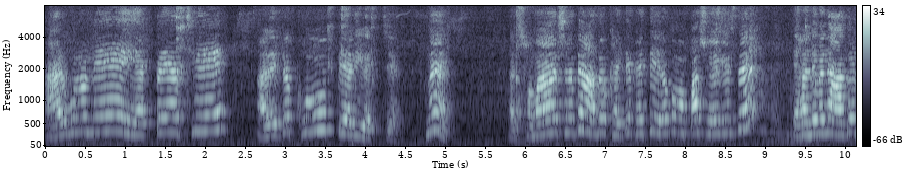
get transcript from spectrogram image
আরগুলো নেই একটাই আছে। আর এটা খুব পেয়ারি হচ্ছে হ্যাঁ? আর সময়ের সাথে আদর খাইতে খাইতে এরকম অপাস হয়ে গেছে, এখানে মানে আদর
